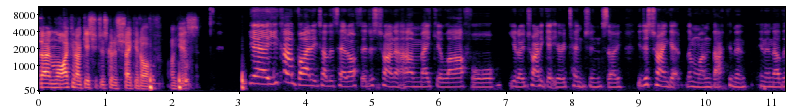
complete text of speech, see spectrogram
don't like it, I guess you just got to shake it off. I guess. yeah, you can't bite each other's head off. They're just trying to um, make you laugh or, you know, trying to get your attention. So you just try and get them one back in, a, in another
